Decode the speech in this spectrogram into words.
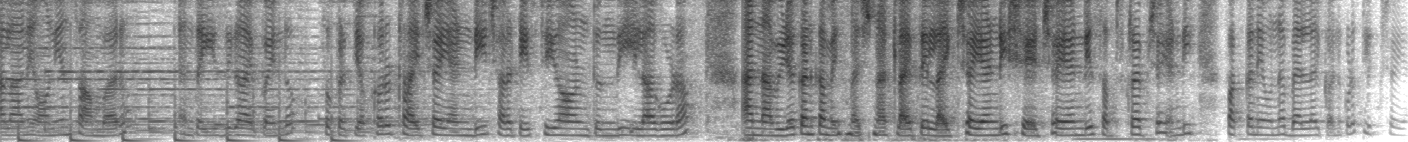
అలానే ఆనియన్ సాంబారు. ఎంత ఈజీగా అయిపోయిందో. సో ప్రతి ఒక్కరూ ట్రై చేయండి. చాలా టేస్టీగా ఉంటుంది ఇలా కూడా. అండ్ నా వీడియో కనుక మీకు నచ్చినట్లయితే లైక్ చేయండి షేర్ చేయండి సబ్స్క్రైబ్ చేయండి. పక్కనే ఉన్న బెల్ ఐకాన్ కూడా క్లిక్ చేయండి.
